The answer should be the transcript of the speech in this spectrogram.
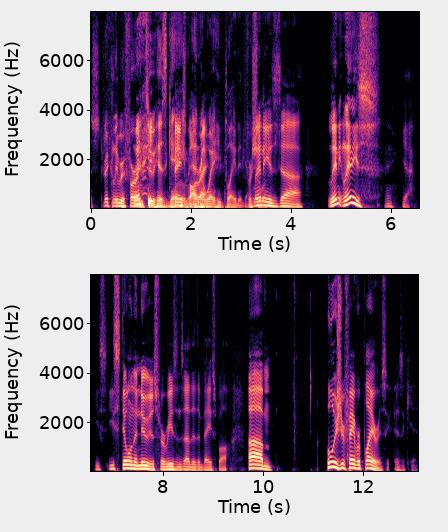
strictly referring to his game Baseball, and right. the way he played it for Lenny sure. is uh, Lenny. Lenny's yeah. He's he's still in the news for reasons other than baseball. Um, who was your favorite player as as a kid?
